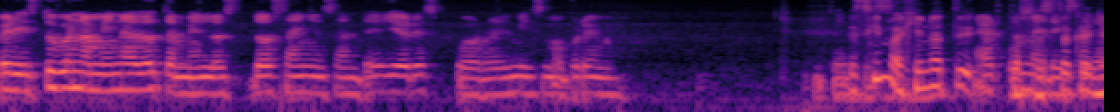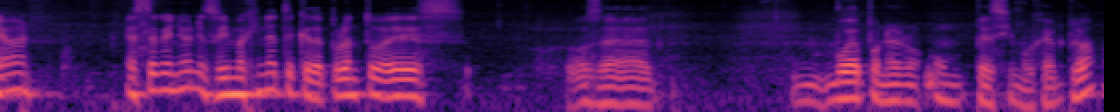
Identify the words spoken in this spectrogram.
pero estuvo nominado también los dos años anteriores por el mismo premio. Entonces, Es que imagínate, o sea, está cañón. Está cañón, o sea, imagínate que de pronto es, o sea, voy a poner un pésimo ejemplo.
